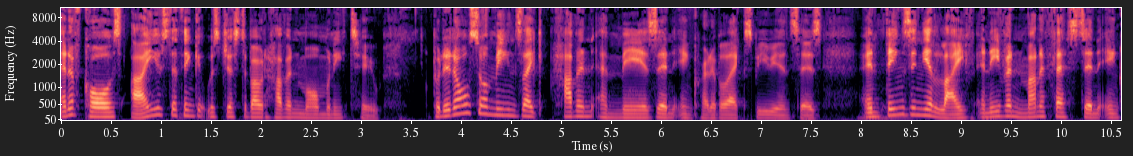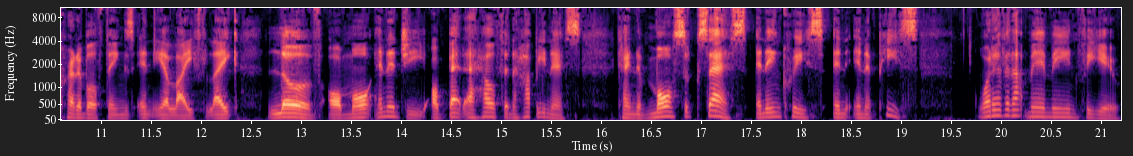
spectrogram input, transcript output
And of course, I used to think it was just about having more money too. But it also means like having amazing, incredible experiences and things in your life and even manifesting incredible things into your life like love or more energy or better health and happiness, kind of more success, an increase in inner peace, whatever that may mean for you.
